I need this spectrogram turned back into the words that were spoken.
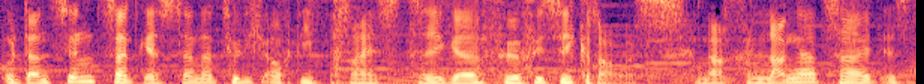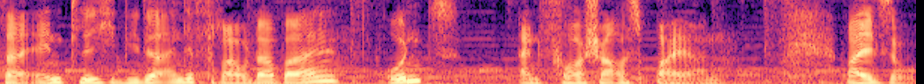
Und dann sind seit gestern natürlich auch die Preisträger für Physik raus. Nach langer Zeit ist da endlich wieder eine Frau dabei und ein Forscher aus Bayern. Also,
